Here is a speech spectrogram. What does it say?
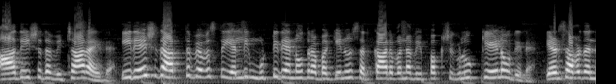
ಆದೇಶದ ವಿಚಾರ ಇದೆ. ಈ ದೇಶದ ಅರ್ಥವ್ಯವಸ್ಥೆ ಎಲ್ಲಿ ಮುಟ್ಟಿದೆ ಅನ್ನೋದರ ಬಗ್ಗೆನೂ ಸರ್ಕಾರವನ್ನ ವಿಪಕ್ಷಗಳು ಕೇಳೋದಿದೆ. ಎರಡ್ ಸಾವಿರದ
